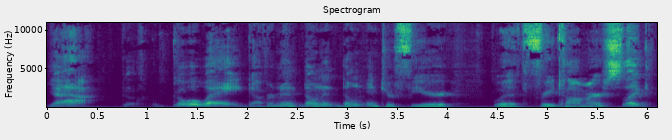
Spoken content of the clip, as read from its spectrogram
yeah, go, go away, government. Don't don't interfere with free commerce. Like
